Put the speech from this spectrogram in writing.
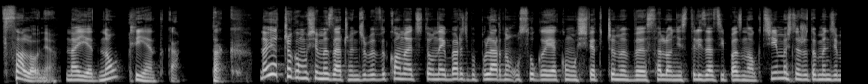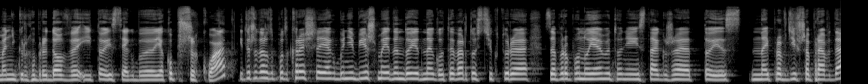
w salonie. Na jedną klientkę. Tak. No i od czego musimy zacząć, żeby wykonać tą najbardziej popularną usługę, jaką świadczymy w salonie stylizacji paznokci? Myślę, że to będzie manikur hybrydowy i to jest jakby jako przykład. I też od razu podkreślę, jakby nie bierzmy jeden do jednego. Te wartości, które zaproponujemy, to nie jest tak, że to jest najprawdziwsza prawda,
